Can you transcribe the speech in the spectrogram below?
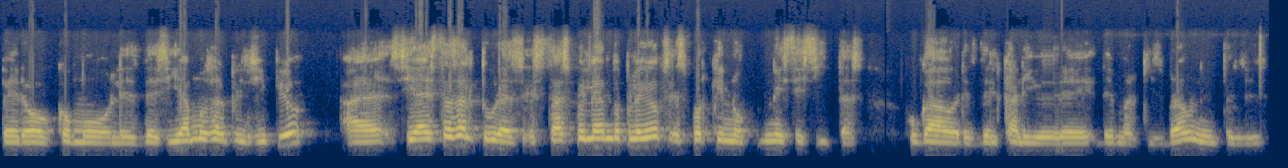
pero como les decíamos al principio, si a estas alturas estás peleando playoffs es porque no necesitas jugadores del calibre de Marquis Brown, entonces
